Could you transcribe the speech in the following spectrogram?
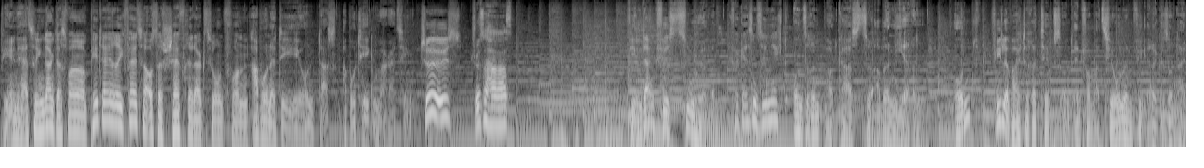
Vielen herzlichen Dank. Das war Peter-Erik Felzer aus der Chefredaktion von abonnet.de und das Apothekenmagazin. Tschüss. Tschüss, Herr Harras. Vielen Dank fürs Zuhören. Vergessen Sie nicht, unseren Podcast zu abonnieren. Und viele weitere Tipps und Informationen für Ihre Gesundheit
